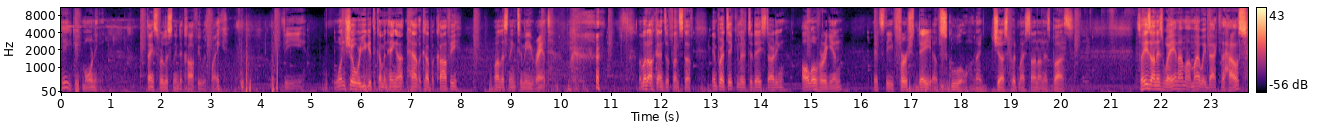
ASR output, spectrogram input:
Hey, good morning. Thanks for listening to Coffee with Mike. The one show where you get to come and hang out and have a cup of coffee while listening to me rant about all kinds of fun stuff. In particular, today, starting all over again, it's the first day of school, and I just put my son on his bus. So he's on his way, and I'm on my way back to the house.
